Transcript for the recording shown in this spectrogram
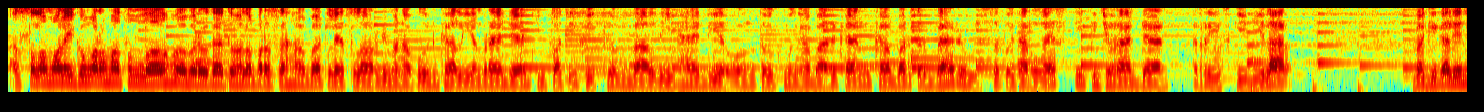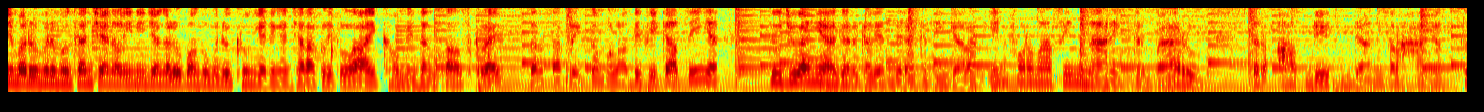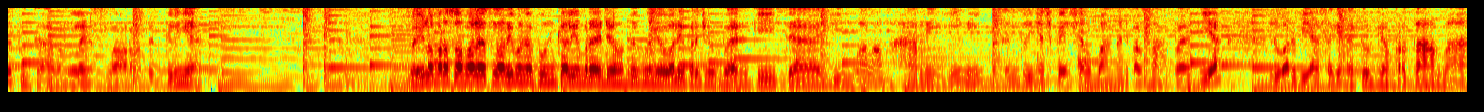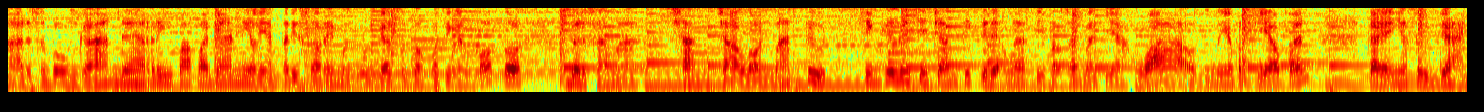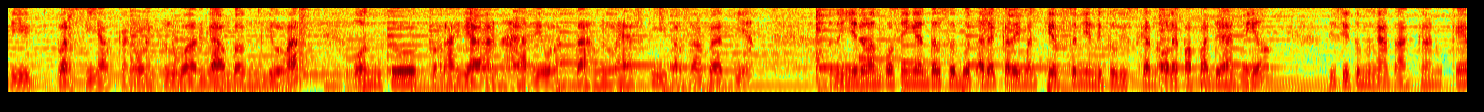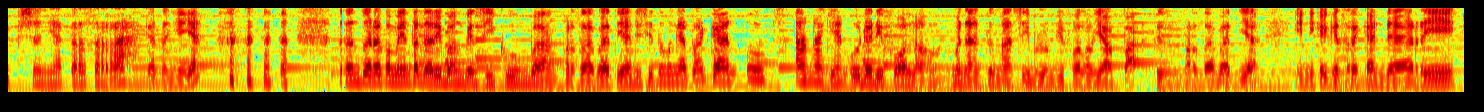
Assalamualaikum warahmatullahi wabarakatuh. Halo para sahabat Leslar di mana pun kalian berada Diva TV kembali hadir untuk mengabarkan kabar terbaru seputar Lesti Kejora dan Rizky Bilar. Bagi kalian yang baru menemukan channel ini jangan lupa untuk mendukungnya dengan cara klik like, komen, dan subscribe serta klik tombol notifikasinya. Tujuannya agar kalian tidak ketinggalan informasi menarik terbaru terupdate dan terhangat seputar Leslar tentunya. Baiklah para sahabat Leslar di mana pun kalian berada untuk mengawali perjumpaan kita di malam hari ini Tentunya spesial banget para sahabat ya Luar biasa kita keunggah pertama ada sebuah unggahan dari Papa Daniel yang tadi sore mengunggah sebuah postingan foto bersama sang calon mantu. Si gelis cantik tidak Lesti persahabat ya. Wow tentunya persiapan kayaknya sudah dipersiapkan oleh keluarga Abang Bilar Untuk perayaan hari ulang tahun Lesti persahabat ya. Tentunya dalam postingan tersebut ada kalimat caption yang dituliskan oleh Papa Daniel di situ mengatakan captionnya terserah katanya ya. Tentu ada komentar dari Bang Bensi Kumbang, persahabat ya. Di situ mengatakan, ups, anak yang udah di follow, menantu masih belum di follow ya Pak. Tuh, persahabat ya. Ini kegesrekan dari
